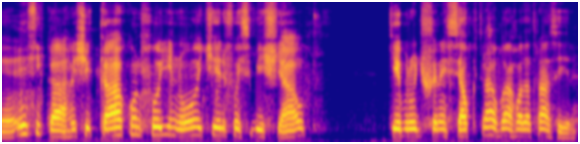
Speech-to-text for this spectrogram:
é, esse carro, este carro quando foi de noite ele foi se bicho alto, quebrou o diferencial que travou a roda traseira.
